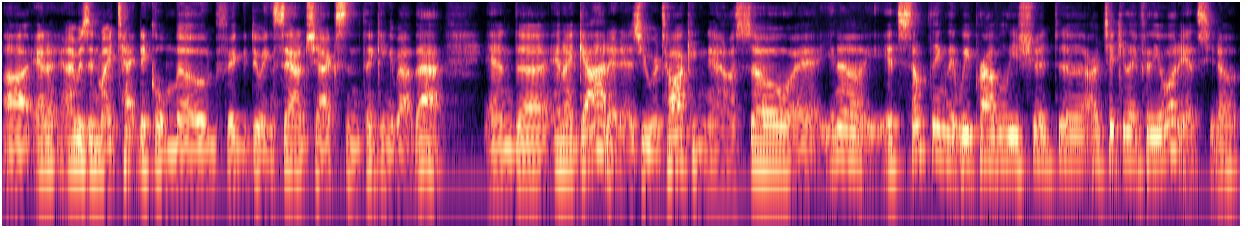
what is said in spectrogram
Uh, and I, I, was in my technical mode, doing sound checks and thinking about that. And, uh, and I got it as you were talking now. So, uh, you know, it's something that we probably should uh, articulate for the audience. You know,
